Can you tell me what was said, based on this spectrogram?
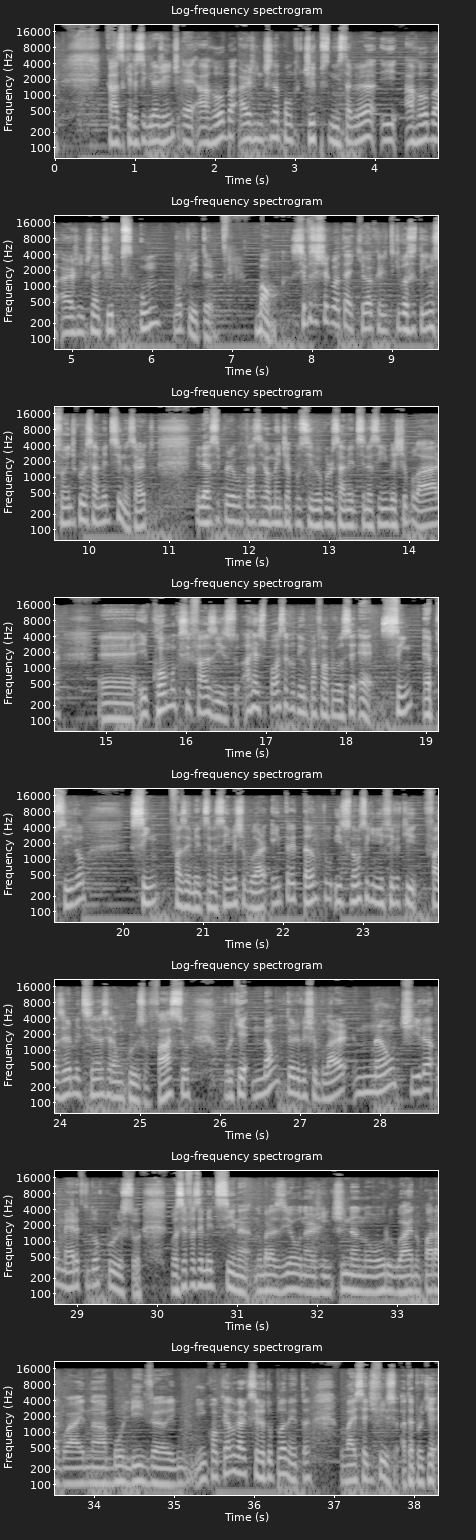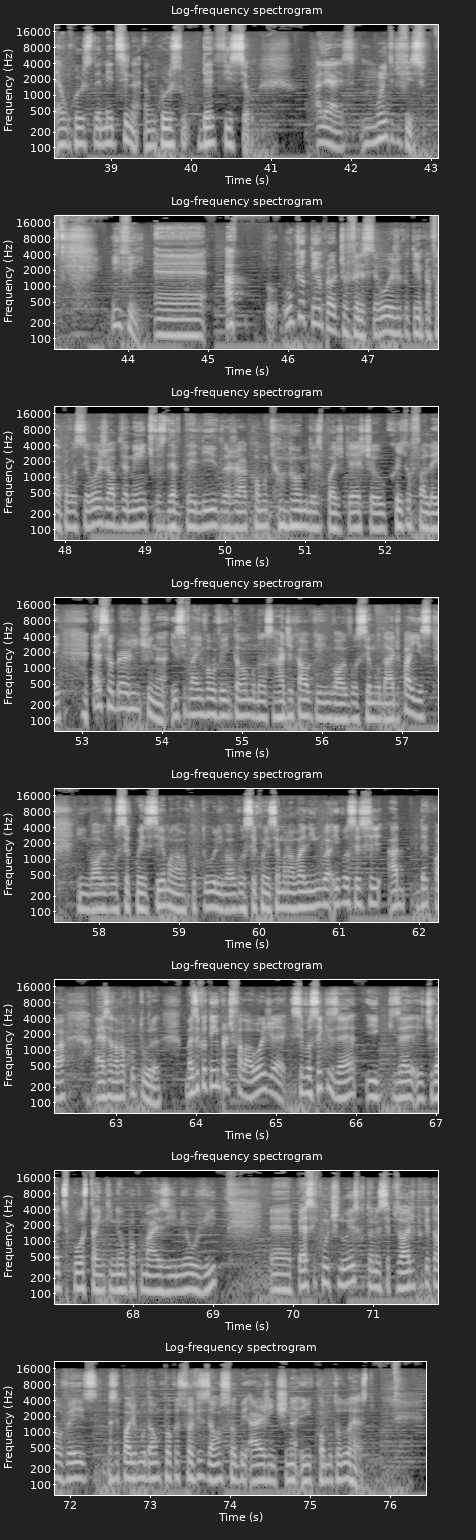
Caso queira seguir a gente, é argentina.tips no Instagram e argentinatips1 no Twitter. Bom, se você chegou até aqui, eu acredito que você tem um sonho de cursar medicina, certo? E deve se perguntar se realmente é possível cursar medicina sem vestibular é, e como que se faz isso. A resposta que eu tenho para falar para você é sim, é possível sim fazer medicina sem vestibular. Entretanto, isso não significa que fazer medicina será um curso fácil, porque não ter vestibular não tira o mérito do curso. Você fazer medicina no Brasil, na Argentina, no Uruguai, no Paraguai, na Bolívia, em qualquer lugar que seja do planeta, vai ser difícil, até porque é um curso de medicina, é um curso difícil. Aliás, muito difícil. Enfim, é, a o que eu tenho para te oferecer hoje, o que eu tenho para falar para você hoje, obviamente você deve ter lido já como que é o nome desse podcast, o que, que eu falei, é sobre a Argentina. Isso vai envolver então uma mudança radical que envolve você mudar de país, envolve você conhecer uma nova cultura, envolve você conhecer uma nova língua e você se adequar a essa nova cultura. Mas o que eu tenho para te falar hoje é que se você quiser e quiser e estiver disposto a entender um pouco mais e me ouvir, é, peço que continue escutando esse episódio porque talvez você pode mudar um pouco a sua visão sobre a Argentina e como todo o resto.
